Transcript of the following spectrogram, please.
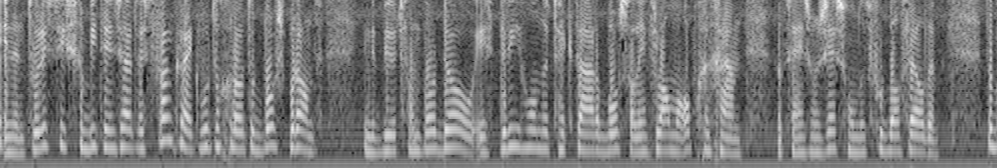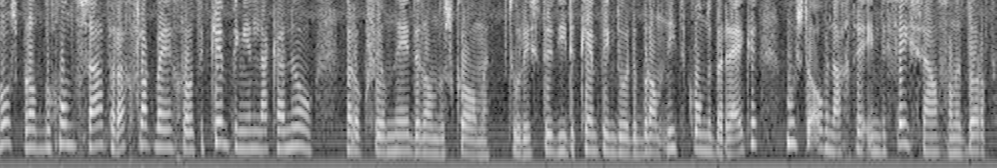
In een toeristisch gebied in Zuidwest-Frankrijk woedt een grote bosbrand. In de buurt van Bordeaux is 300 hectare bos al in vlammen opgegaan. Dat zijn zo'n 600 voetbalvelden. De bosbrand begon zaterdag vlakbij een grote camping in Lacanau, waar ook veel Nederlanders komen. Toeristen die de camping door de brand niet konden bereiken, moesten overnachten in de feestzaal van het dorp.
